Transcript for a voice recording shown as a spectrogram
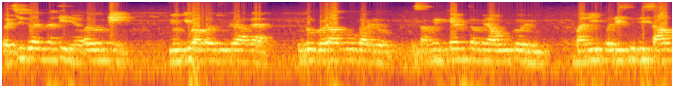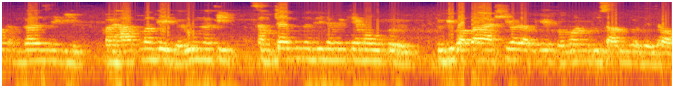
પછી તો એમ નથી રહેવાયું નહીં. યોગી બાબા જોડે આવ્યા. બધો ગળાકો કાઢ્યો સ્વામી, કેમ તમે આવું કર્યું? મારી પરિસ્થિતિ સાવ કંગાલ થઈ ગઈ. મારા હાથમાં કઈ ગયું નથી. સમજાતું નથી તમે કેમ આવું કર્યું? યોગી બાપા આશીર્વાદ આપે કે ભગવાન બધું સારું કરે. જાઓ.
